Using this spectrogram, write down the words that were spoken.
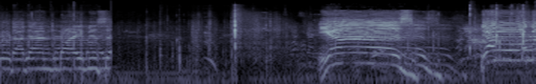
good attempt by Miss. Yes! Yeah, man, what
